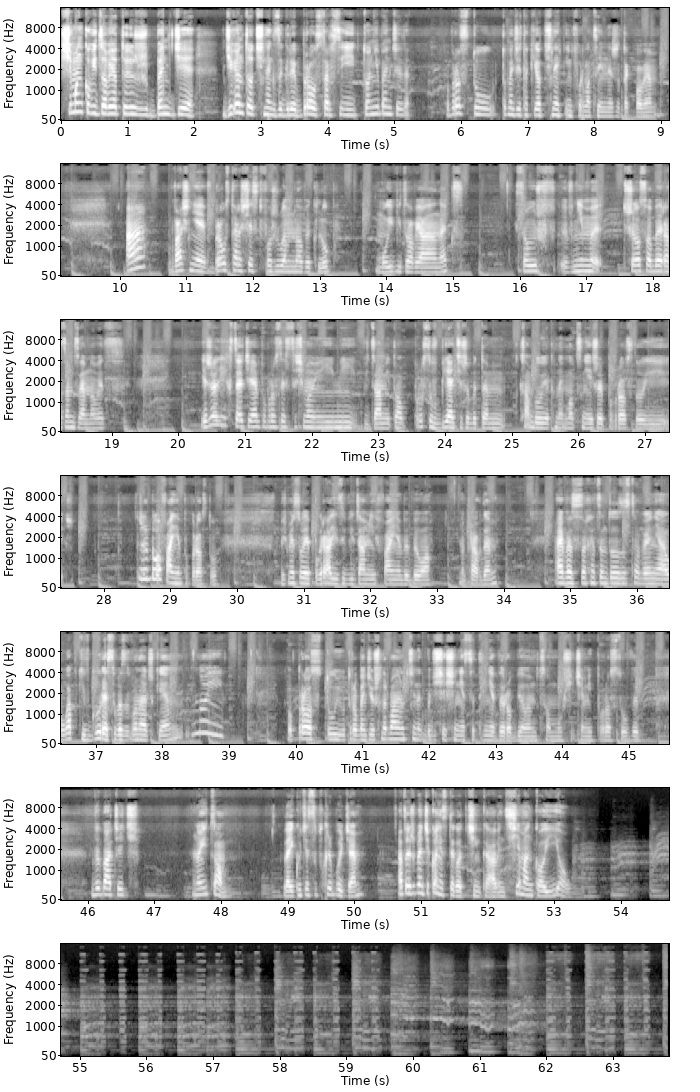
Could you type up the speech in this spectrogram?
Siemanko widzowie, to już będzie dziewiąty odcinek z gry Brawl Stars i to nie będzie po prostu, to będzie taki odcinek informacyjny, że tak powiem. A właśnie w Brawl Starsie stworzyłem nowy klub, mój widzowie Alex. Są już w, nim trzy osoby razem ze mną, więc jeżeli chcecie, po prostu jesteście moimi widzami, to po prostu wbijajcie, żeby ten klan był jak najmocniejszy po prostu i żeby było fajnie po prostu. Byśmy sobie pograli z widzami, fajnie by było, naprawdę. A ja was zachęcam do zostawienia łapki w górę, suba z dzwoneczkiem. No i po prostu jutro będzie już normalny odcinek, bo dzisiaj się niestety nie wyrobiłem, co musicie mi po prostu wy... wybaczyć. No i co? Lajkujcie, subskrybujcie. A to już będzie koniec tego odcinka, a więc siemanko i yo!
